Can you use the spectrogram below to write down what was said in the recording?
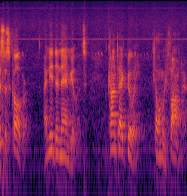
This is Culver. I need an ambulance. Contact Billy. Tell him we found her.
